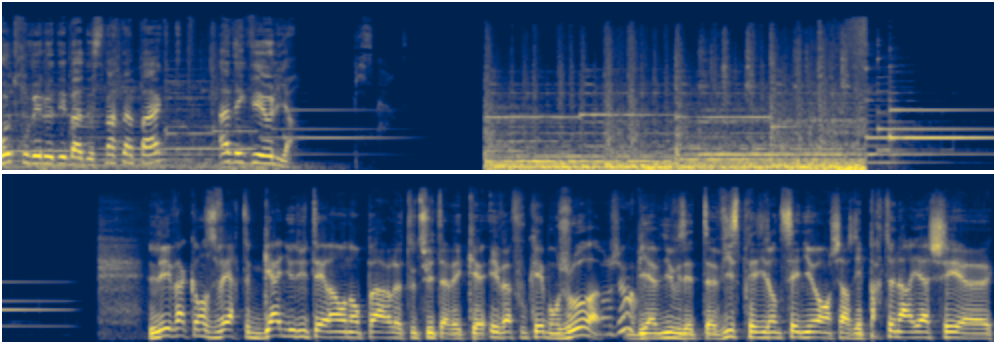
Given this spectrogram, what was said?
Retrouvez le débat de Smart Impact avec Veolia. Les vacances vertes gagnent du terrain, on en parle tout de suite avec euh, Eva Fouquet. Bonjour. Bonjour. Bienvenue, vous êtes vice-présidente senior en charge des partenariats chez euh,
